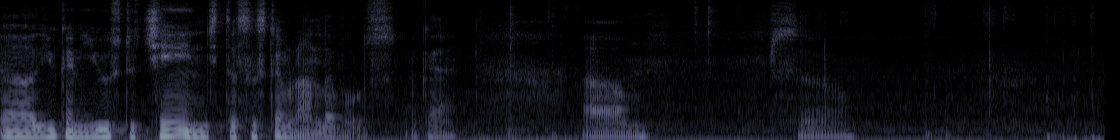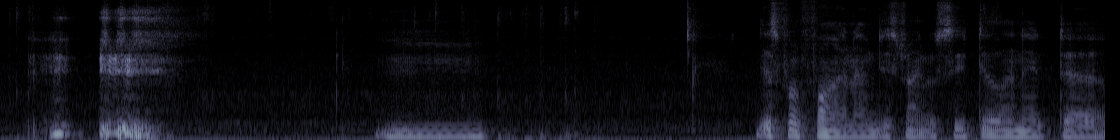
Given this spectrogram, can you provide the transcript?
uh, you can use to change the system run levels okay? Um, so. Mm, just for fun I'm just trying to see telinit uh,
